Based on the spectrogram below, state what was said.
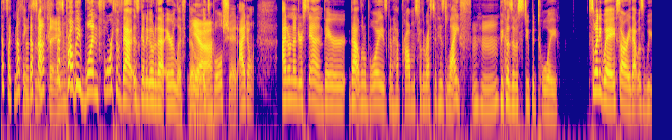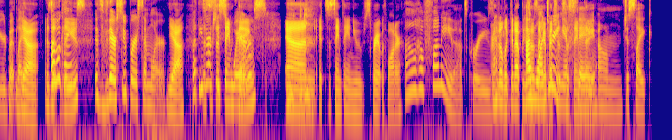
That's like nothing. That's That's, not. nothing. That's probably one fourth of that is going to go to that airlift bill. Yeah. It's bullshit. I don't. I don't understand. There, that little boy is going to have problems for the rest of his life Mm-hmm. because of a stupid toy. So anyway, sorry that was weird, but like, yeah. Is oh, it okay. these? it's they're super similar. Yeah. But these This are is the same squares. And it's the same thing, and you spray it with water. Oh, how funny! That's crazy. I had to look it up because I I'm was like, I bet wondering it's the if same they thing. um just like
